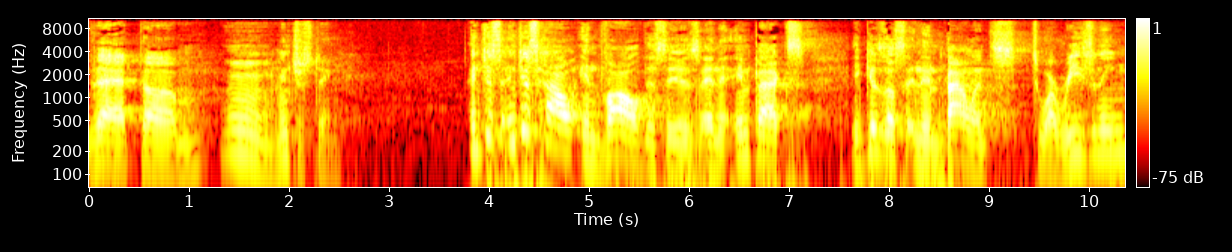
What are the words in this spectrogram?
That, um, hmm, interesting. And just, and just how involved this is and it impacts, it gives us an imbalance to our reasoning,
